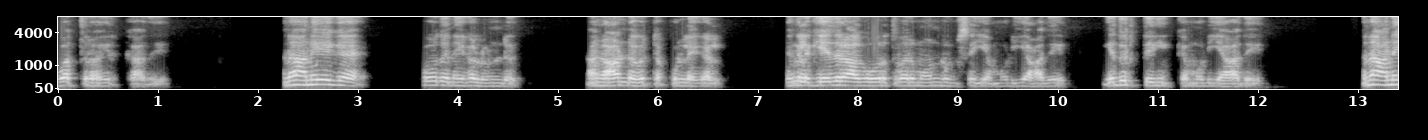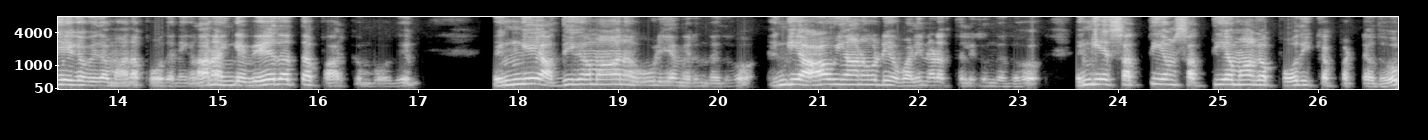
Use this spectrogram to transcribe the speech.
உபத்திரம் இருக்காது. ஆனா அநேக போதனைகள் உண்டு. நாங்க ஆண்டவர்கிட்ட பிள்ளைகள் எங்களுக்கு எதிராக ஒருத்தவரும் ஒன்றும் செய்ய முடியாது எதிர்த்து நிற்க முடியாது. ஆனா அநேக விதமான போதனைகள். ஆனா இங்க வேதத்தை பார்க்கும்போது எங்கே அதிகமான ஊழியம் இருந்ததோ எங்கே ஆவியானவருடைய வழிநடத்தல் இருந்ததோ எங்கே சத்தியம் சத்தியமாக போதிக்கப்பட்டதோ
